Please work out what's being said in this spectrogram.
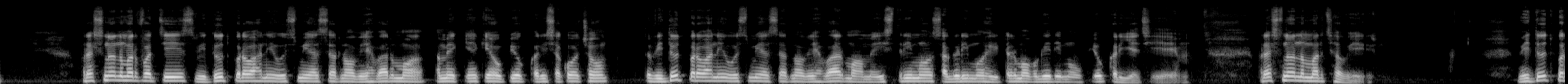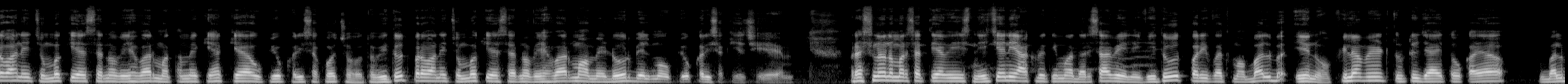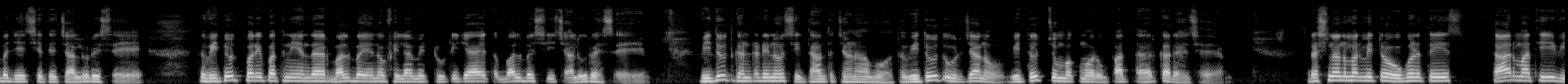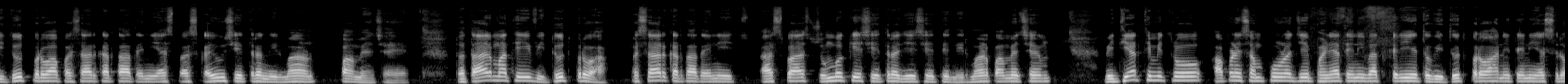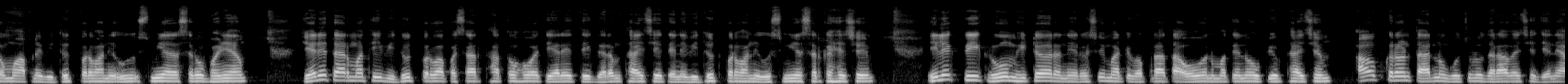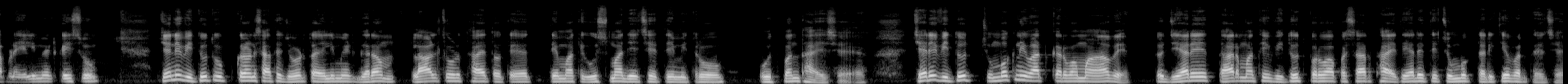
પ્રશ્ન નંબર પચીસ, વિદ્યુત પ્રવાહની ઉષ્મી અસરનો વ્યવહારમાં તમે ક્યાં ક્યાં ઉપયોગ કરી શકો છો? તો વિદ્યુત પ્રવાહની ઉષ્મી અસરનો વ્યવહારમાં અમે ઇસ્ત્રીમાં, સગડીમાં, હીટરમાં વગેરેમાં ઉપયોગ કરીએ છીએ. પ્રશ્ન નંબર છવ્વીસ. વિદ્યુત પ્રવાહની ચુંબકીય અસરનો વ્યવહારમાં તમે ક્યાં ક્યાં ઉપયોગ કરી શકો છો? તો વિદ્યુત પ્રવાહની ચુંબકીય અસરનો વ્યવહારમાં અમે ડોરબેલમાં ઉપયોગ કરી શકીએ છીએ. પ્રશ્ન નંબર સત્યાવીસ, નીચેની આકૃતિમાં દર્શાવેલી વિદ્યુત પરિપથમાં બલ્બ એનો ફિલામેન્ટ તૂટી જાય તો કયા બલ્બ જે છે તે ચાલુ રહેશે? તો વિદ્યુત પરિપથની અંદર બલ્બ એનો ફિલામેન્ટ તૂટી જાય તો બલ્બ સી ચાલુ રહેશે. વિદ્યુત ઘંટડીનો સિદ્ધાંત જણાવો. તો વિદ્યુત ઉર્જાનો વિદ્યુત ચુંબકમાં રૂપાંતર કરે છે. પ્રશ્ન નંબર મિત્રો ઓગણત્રીસ, તારમાંથી વિદ્યુત પ્રવાહ પસાર કરતા તેની આસપાસ કયું ક્ષેત્ર નિર્માણ પામે છે? તો તારમાંથી વિદ્યુત પ્રવાહ પસાર કરતા તેની આસપાસ ચુંબકીય ક્ષેત્ર જે છે તે નિર્માણ પામે છે. વિદ્યાર્થી મિત્રો, આપણે સંપૂર્ણ જે ભણ્યા તેની વાત કરીએ તો વિદ્યુત પ્રવાહની તેની અસરોમાં આપણે વિદ્યુત પ્રવાહની ઉષ્મીય અસરો ભણ્યા. જ્યારે તારમાંથી વિદ્યુત પ્રવાહ પસાર થતો હોય ત્યારે તે ગરમ થાય છે, તેને વિદ્યુત પ્રવાહની ઉષ્મીય અસર કહે છે. ઇલેક્ટ્રિક, રૂમ, હીટર અને રસોઈ માટે વપરાતા ઓવનમાં તેનો ઉપયોગ થાય છે. આ ઉપકરણ તારનું ગૂંચળું ધરાવે છે, જેને આપણે એલિમેન્ટ કહીશું. જેને વિદ્યુત ઉપકરણ સાથે જોડતા એલિમેન્ટ ગરમ લાલચોળ થાય તો તે તેમાંથી ઉષ્મા જે છે તે મિત્રો ઉત્પન્ન થાય છે. જ્યારે વિદ્યુત ચુંબકની વાત કરવામાં આવે, તો જ્યારે તારમાંથી વિદ્યુત પ્રવાહ પસાર થાય ત્યારે તે ચુંબક તરીકે વર્તે છે.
